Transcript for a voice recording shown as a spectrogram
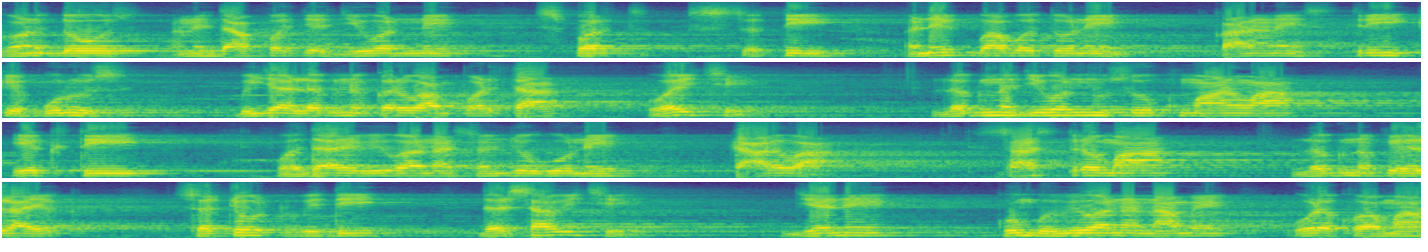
ગણદોષ અને દાંપત્ય જીવનને સ્પર્શતી અનેક બાબતોને કારણે સ્ત્રી કે પુરુષ બીજા લગ્ન કરવા પડતા હોય છે. લગ્ન જીવનનું સુખ માણવા એકથી વધારે વિવાહના સંજોગોને ટાળવા શાસ્ત્રમાં લગ્ન પહેલાં એક સચોટ વિધિ દર્શાવી છે, જેને કુંભ વિવાહના નામે ઓળખવામાં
